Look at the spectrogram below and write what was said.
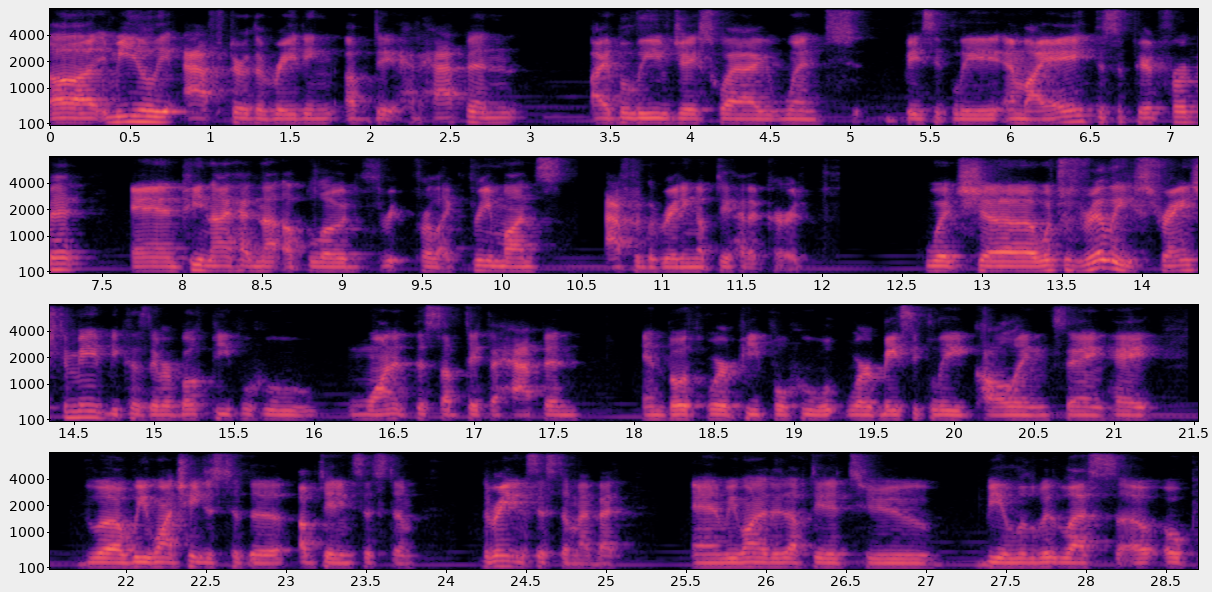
uh, immediately after the raiding update had happened, I believe J Swag went basically MIA, disappeared for a bit, and P9 had not uploaded three, for like three months after the raiding update had occurred, which uh, which was really strange to me because they were both people who wanted this update to happen, and both were people who were basically calling saying, "Hey, uh, we want changes to the updating system, the raiding system, I bet, and we wanted it updated to be a little bit less uh, OP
